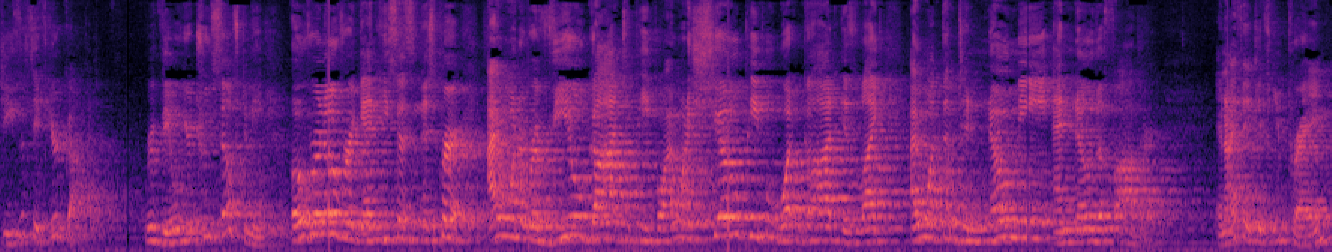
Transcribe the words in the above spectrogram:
Jesus, if you're God, reveal your true self to me. Over and over again, he says in this prayer, I want to reveal God to people. I want to show people what God is like. I want them to know me and know the Father. And I think if you pray,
